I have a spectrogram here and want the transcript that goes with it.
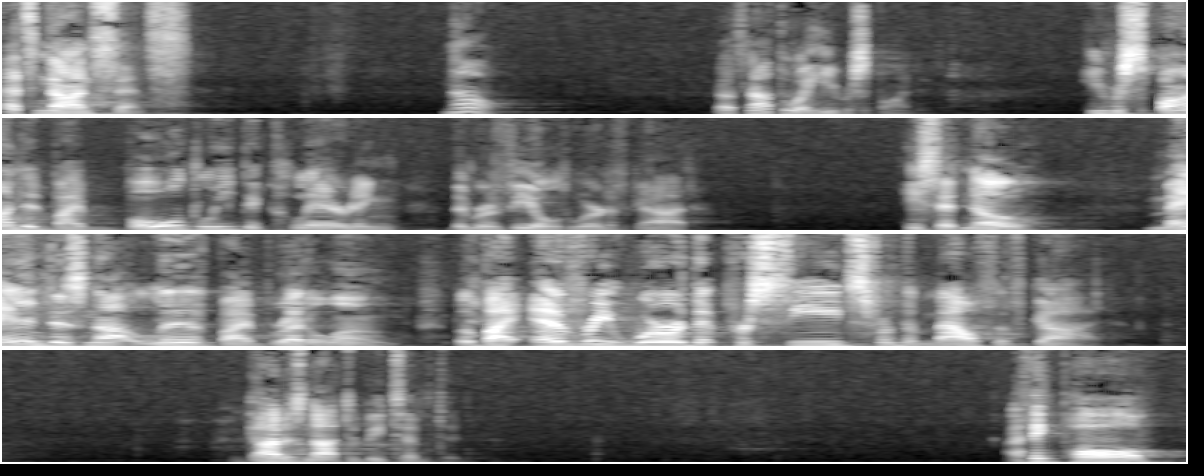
That's nonsense. No. That's not the way he responded. He responded by boldly declaring the revealed word of God. He said, No, Man does not live by bread alone, but by every word that proceeds from the mouth of God. God is not to be tempted. I think Paul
